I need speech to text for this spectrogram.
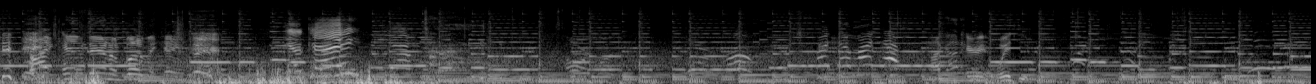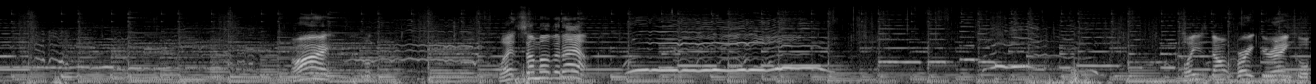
Kite came down and Bubby came down. You okay? All right. I gotta carry it with you. All right. Let some of it out. Please don't break your ankle.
